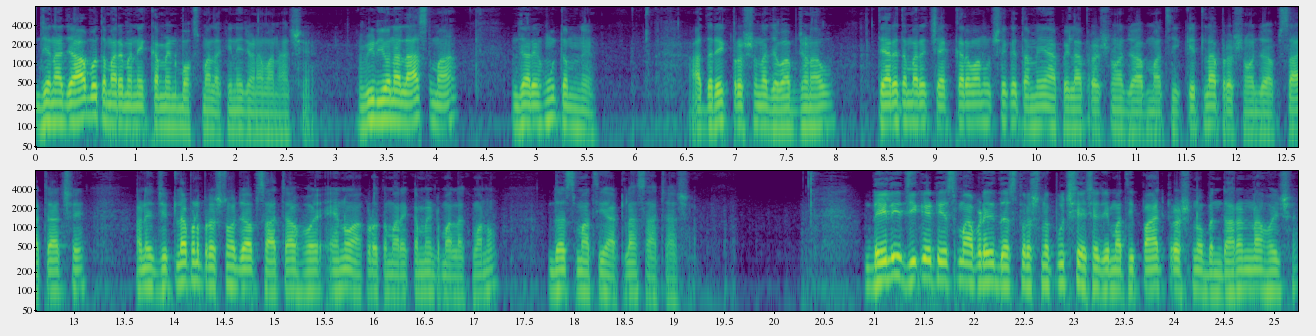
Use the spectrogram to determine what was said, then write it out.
જેના જવાબો તમારે મને કમેન્ટ બોક્સમાં લખીને જણાવવાના છે. વિડીયોના લાસ્ટમાં, જ્યારે હું તમને આ દરેક પ્રશ્નોના જવાબ જણાવું, ત્યારે તમારે ચેક કરવાનું છે કે તમે આપેલા પ્રશ્નોના જવાબમાંથી કેટલા પ્રશ્નો જવાબ સાચા છે અને જેટલા પણ પ્રશ્નો જવાબ સાચા હોય એનો આંકડો તમારે કમેન્ટમાં લખવાનો. દસમાંથી આટલા સાચા છે. ડેલી જીકે ટેસ્ટમાં આપણે દસ પ્રશ્નો પૂછીએ છીએ, જેમાંથી પાંચ પ્રશ્નો બંધારણના હોય છે.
